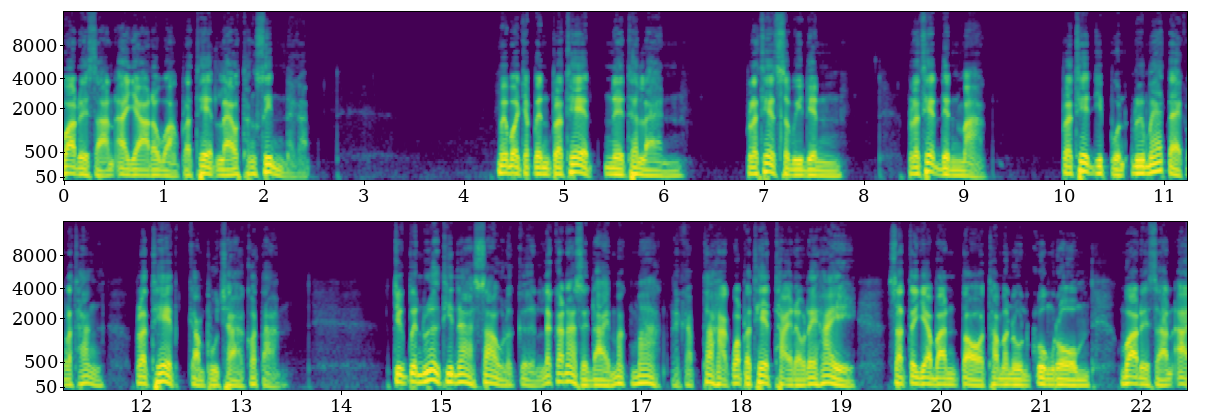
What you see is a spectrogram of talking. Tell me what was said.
ว่าโดยสารอาญาระหว่างประเทศแล้วทั้งสิ้นนะครับ ไม่ว่าจะเป็นประเทศเนเธอร์แลนด์ ประเทศสวีเดน ประเทศเดนมาร์กประเทศญี่ปุ่นหรือแม้แต่กระทั่งประเทศกัมพูชาก็ตาม จึงเป็นเรื่องที่น่าเศร้าเหลือเกิน และก็น่าเสียดายมากๆนะครับถ้าหากว่าประเทศไทยเราได้ให้ สัตยาบันต่อธรรมนูญกรุงโรม ว่าโดยสารอา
